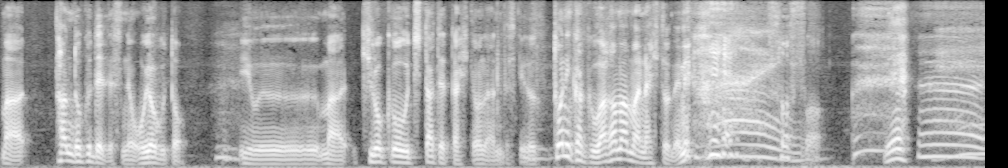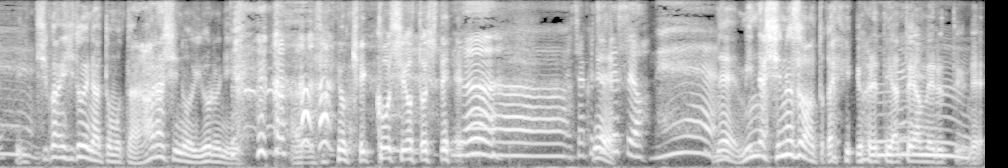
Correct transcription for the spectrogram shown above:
まあ、単独でですね、泳ぐと。いう、まあ、記録を打ち立てた人なんですけど、とにかくわがままな人でね、はい。そうそね、う。うん。一番ひどいなと思ったら、嵐の夜に、あの、それを結婚しようとして、めちゃくちゃですよ。ーねえ。みんな死ぬぞとか言われてやっとやめるっていうね。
